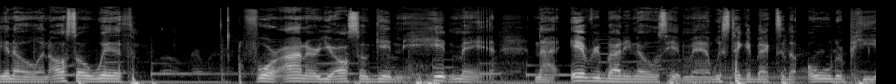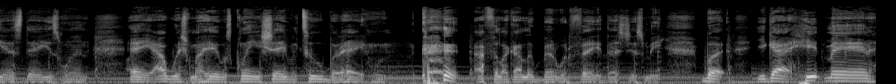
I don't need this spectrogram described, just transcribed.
You know, and also with For Honor, you're also getting Hitman. Now, everybody knows Hitman. Let's take it back to the older PS days when, hey, I wish my head was clean shaven too, but hey, I feel like I look better with fade. That's just me. But you got Hitman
